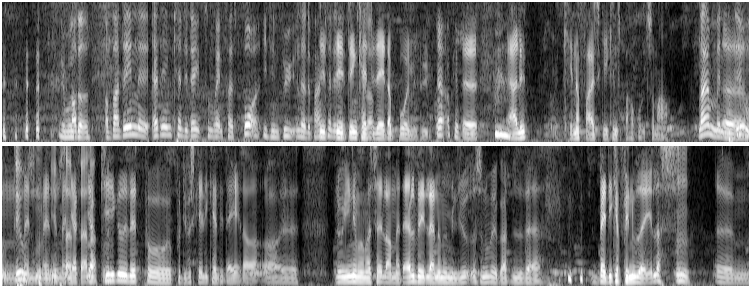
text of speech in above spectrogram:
Det er modtaget. Og var det en, øh, er det en kandidat, som rent faktisk bor i din by, eller er det bare Det, en det, kandidat, det er en kandidat, der bor i min by. Ja, okay. Øh, ærligt, jeg kender faktisk ikke hendes baggrund så meget. Nej, men det er jo, Øhm, det er jo men, sådan men, og men jeg, jeg men- kiggede lidt på, på de forskellige kandidater, og øh, blev enig med mig selv om, at alle ved et eller andet med miljøet, så nu vil jeg godt vide, hvad, hvad de kan finde ud af ellers. Mm. Øhm,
